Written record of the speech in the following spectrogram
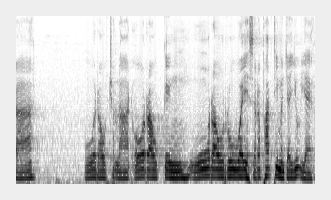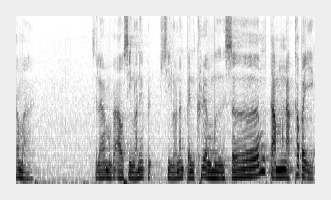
ราโอ้เราฉลาด โอ้เราเก่งโอ้เรารวยสารพัดที่มันจะยุแย่เข้ามา เสร็จแล้วมันก็เอาสิ่งเหล่านี้สิ่งเหล่านั้นเป็นเครื่องมือเสริมกรรมหนักเข้าไปอีก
